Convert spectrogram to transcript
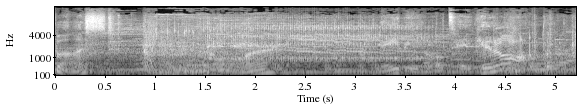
bust. Or maybe I'll take it off.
